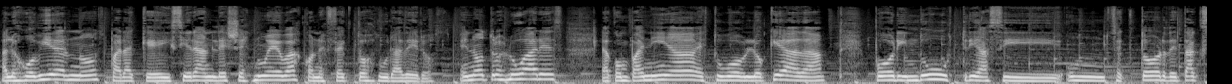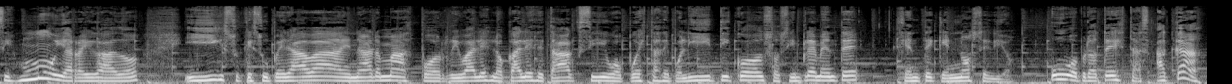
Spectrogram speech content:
a los gobiernos para que hicieran leyes nuevas con efectos duraderos. En otros lugares la compañía estuvo bloqueada por industrias y un sector de taxis muy arraigado y que superaba en armas por rivales locales de taxi o opuestas de políticos o simplemente gente que no se dio. Hubo protestas acá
